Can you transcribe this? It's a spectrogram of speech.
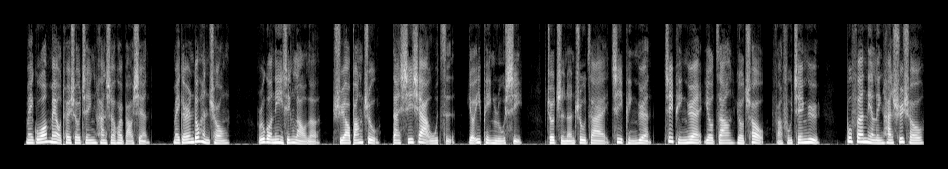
美国没有退休金和社会保险，每个人都很穷。如果你已经老了，需要帮助，但膝下无子，有一贫如洗，就只能住在济贫院。济贫院又脏又臭。仿佛监狱，不分年龄和需求，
